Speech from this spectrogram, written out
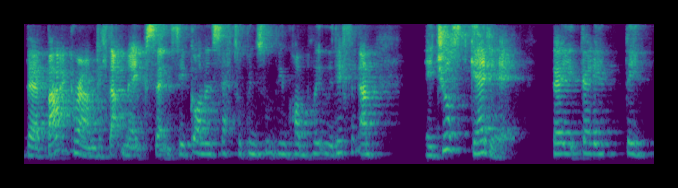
their background, if that makes sense. They've gone and set up in something completely different and they just get it. They, they, they,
